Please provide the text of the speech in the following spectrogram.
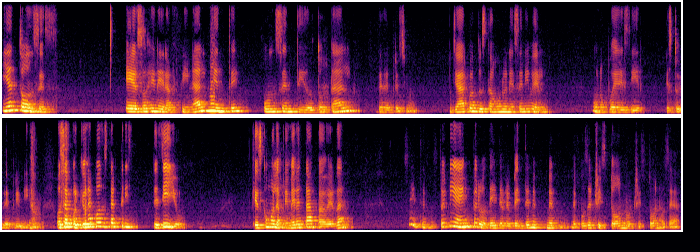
y entonces, eso genera finalmente un sentido total de depresión. Ya cuando está uno en ese nivel, uno puede decir, estoy deprimido. O sea, porque una cosa es estar tristecillo, que es como la primera etapa, ¿verdad? sí, estoy bien, pero de, de repente me, me, puse tristón o tristona, o sea,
